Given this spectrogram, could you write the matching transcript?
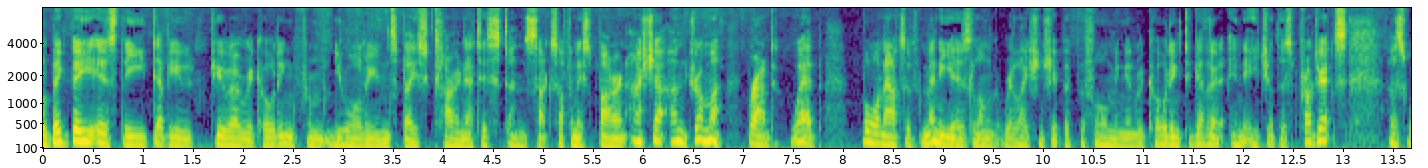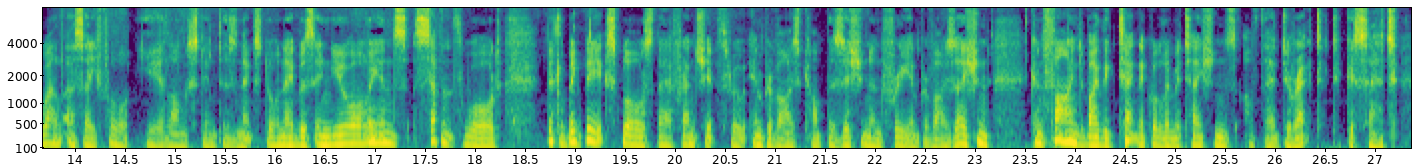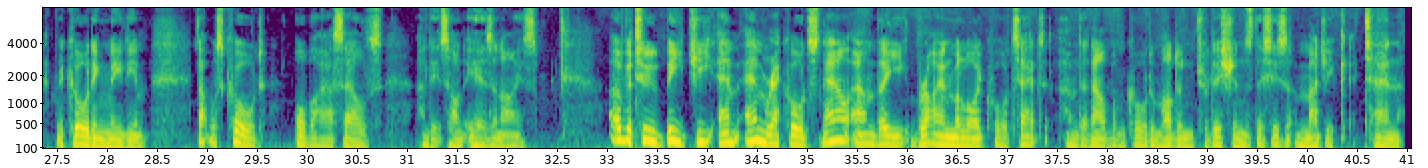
Little Bigby is the debut duo recording from New Orleans based clarinetist and saxophonist Byron Asher and drummer Brad Webb, born out of many years long relationship of performing and recording together in each other's projects, as well as a four year long stint as next door neighbours in New Orleans' 7th Ward. Little Bigby explores their friendship through improvised composition and free improvisation, confined by the technical limitations of their direct to cassette recording medium. That was called all by ourselves, and it's on Ears and Eyes. Over to BGMM Records now and the Brian Molloy Quartet and an album called Modern Traditions. This is Magic 10.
